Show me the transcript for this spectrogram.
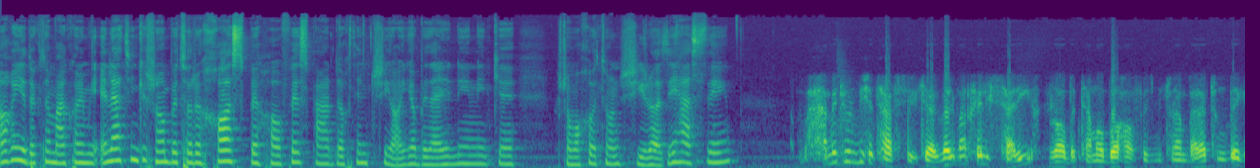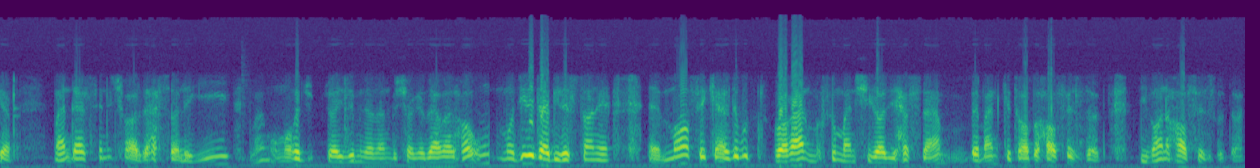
آقای دکتر مکارمی علت این که شما به طور خاص به حافظ پرداختین چی؟ آیا به دلیل اینی که شما خودتون شیرازی هستین؟ همه جور میشه تفسیر کرد ولی من خیلی سریع رابطه ما با حافظ می‌تونم براتون بگم. من در سن 14 سالگی من اون موقع جایزه می‌دادن به شاگرد اول ها اون مدیر دبیرستان ما فکر کرده بود واقعا چون من شیرازی هستم به من کتاب حافظ داد دیوان حافظ رو داد.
